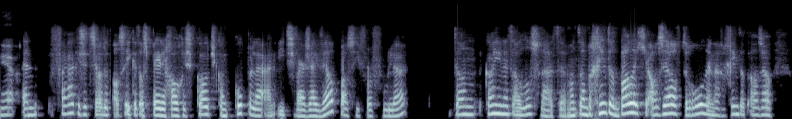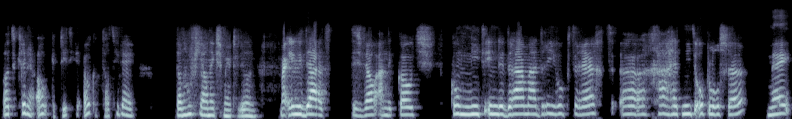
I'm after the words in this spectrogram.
Ja. En vaak is het zo dat als ik het als pedagogisch coach kan koppelen aan iets waar zij wel passie voor voelen, dan kan je het al loslaten. Want dan begint dat balletje al zelf te rollen en dan begint dat al zo oh, te kribbelen. Oh, ik heb dit idee, oh, ik heb dat idee. Dan hoef je al niks meer te doen. Maar inderdaad, het is wel aan de coach kom niet in de drama-driehoek terecht. Uh, ga het niet oplossen. Nee.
